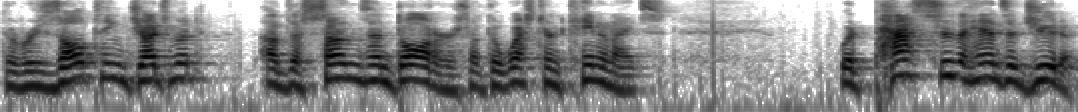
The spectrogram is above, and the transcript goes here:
The resulting judgment of the sons and daughters of the western Canaanites would pass through the hands of Judah.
